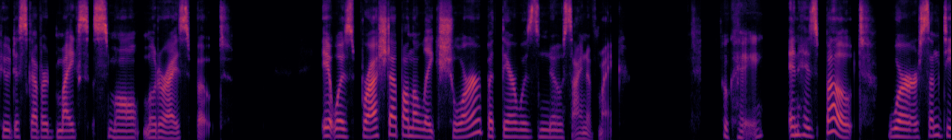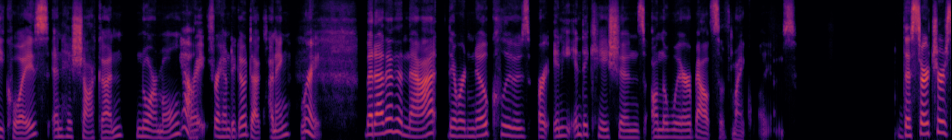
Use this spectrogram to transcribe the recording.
who discovered Mike's small motorized boat. It was brushed up on the lake shore, but there was no sign of Mike. Okay. In his boat were some decoys and his shotgun, normal, Yeah. right, for him to go duck hunting. Right. But other than that, there were no clues or any indications on the whereabouts of Mike Williams. The searchers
